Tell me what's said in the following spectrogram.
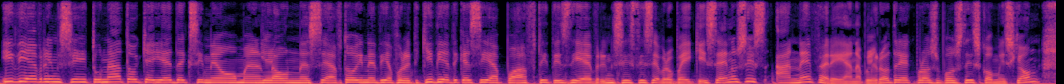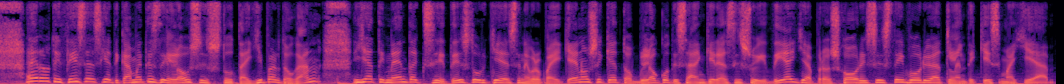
Η διεύρυνση του ΝΑΤΟ και η ένταξη νέων μελών σε αυτό είναι διαφορετική διαδικασία από αυτή της διεύρυνσης της Ευρωπαϊκής Ένωσης, ανέφερε η αναπληρώτρια εκπρόσωπος της Κομισιόν, ερωτηθήσα σχετικά με τις δηλώσεις του Ταγί Περντογάν για την ένταξη της Τουρκίας στην Ευρωπαϊκή Ένωση και τον μπλόκο της Άγκυρας στη Σουηδία για προσχώρηση στη Βορειοατλαντική Συμμαχία.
